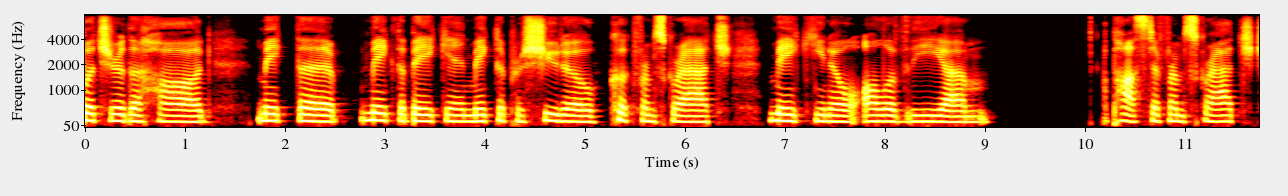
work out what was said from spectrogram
butcher the hog, make the make the bacon, make the prosciutto, cook from scratch, make, you know, all of the um, pasta from scratch,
